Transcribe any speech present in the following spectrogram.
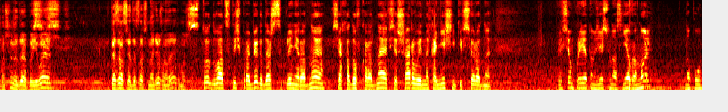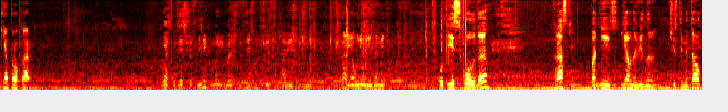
Машина, да, боевая. Показалась себя достаточно надежно, да, эта машина? 120 тысяч пробега, даже сцепление родное, вся ходовка родная, все шаровые наконечники, все родное. При всем при этом здесь у нас евро 0 на пауке Прокар. Вась, вот здесь еще сними многие говорят, что здесь вот есть ржавеет почему-то. Знаю, я у него не заметил. Вот есть сколы, да? Краски. Под ней явно видно чистый металл.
